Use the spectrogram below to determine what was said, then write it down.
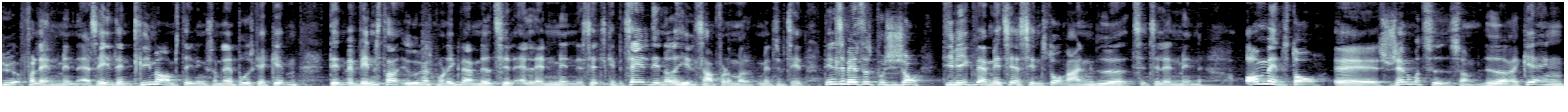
dyr for landmændene. Altså hele den klimaomstilling, som landbruget skal igennem, den vil Venstre i udgangspunktet ikke være med til, at landmændene selv skal betale. Det er noget, hele samfundet må med til at betale. Det er ligesom Venstres position. De vil ikke være med til at sende en stor regning videre til, til landmændene. Omvendt står øh, Socialdemokratiet som leder af regeringen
